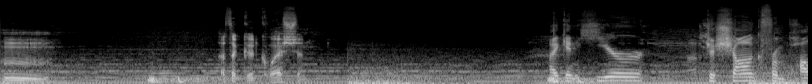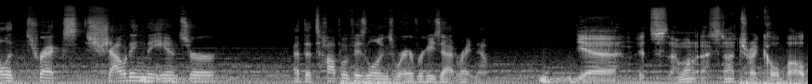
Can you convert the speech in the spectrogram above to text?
hmm. That's a good question. I can hear Shashank from Politrex shouting the answer at the top of his lungs wherever he's at right now. Yeah, it's I want it's not tricobalt.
